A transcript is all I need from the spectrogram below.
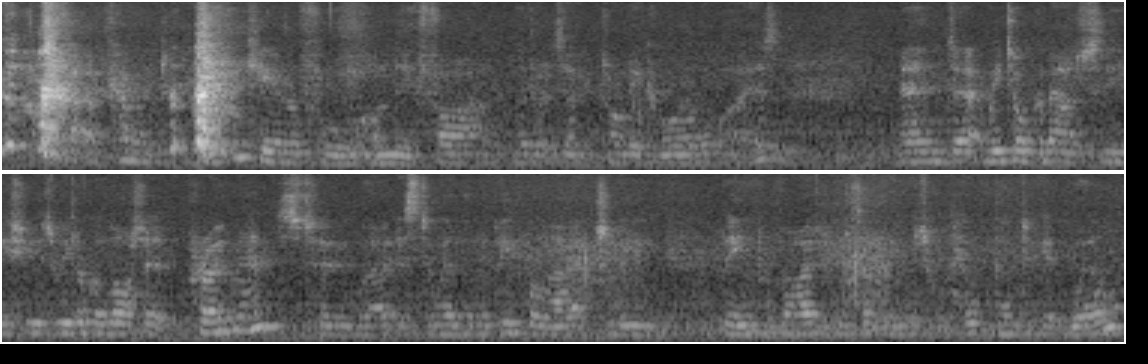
a current carer for on their file, whether it's electronic or otherwise. And uh, we talk about the issues. We look a lot at programs to uh, as to whether the people are actually being provided with something which will help them to get well,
